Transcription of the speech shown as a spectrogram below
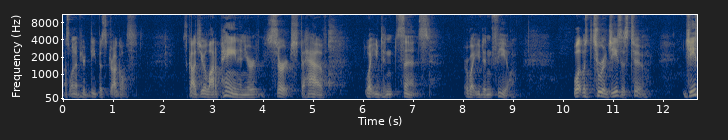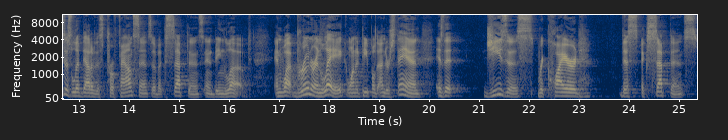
that's one of your deepest struggles. It's caused you a lot of pain in your search to have what you didn't sense or what you didn't feel. Well, it was true of Jesus too. Jesus lived out of this profound sense of acceptance and being loved. And what Brunner and Lake wanted people to understand is that Jesus required this acceptance,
